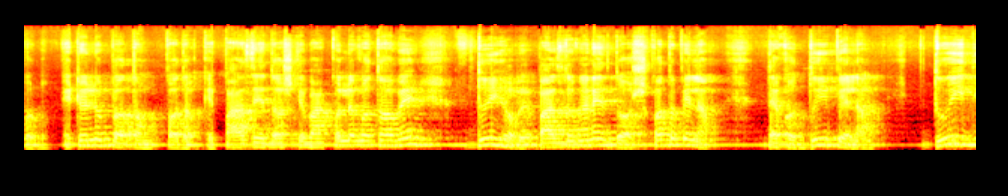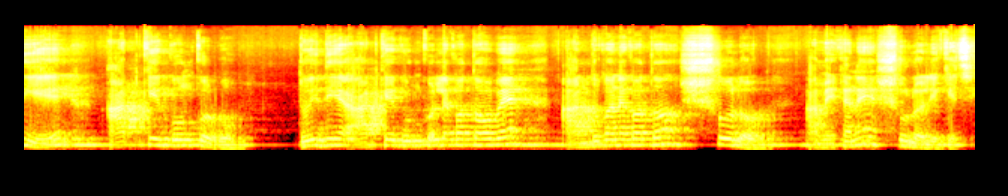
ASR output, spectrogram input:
করব। এটা হলো প্রথম পদক্ষেপ। পাঁচ দিয়ে দশকে ভাগ করলে কত হবে? দুই হবে। পাঁচ দোকানে দশ। কত পেলাম? দেখো, দুই পেলাম। দুই দিয়ে আটকে গুণ করব। দুই দিয়ে আটকে গুণ করলে কত হবে? আট দোকানে কত? ষোলো। আমি এখানে ষোলো লিখেছি।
